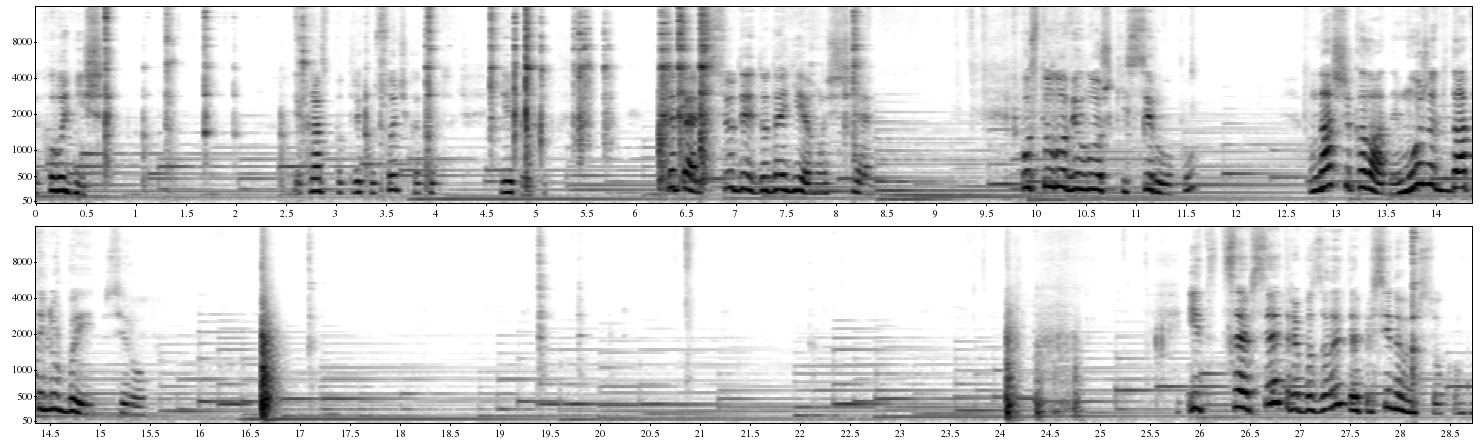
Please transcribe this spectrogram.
е, холодніше. Якраз по три кусочка тут є льодик. Тепер сюди додаємо ще по столовій ложки сиропу. У нас шоколадний. Можна додати будь-який сироп. І це все треба залити апельсиновим соком.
